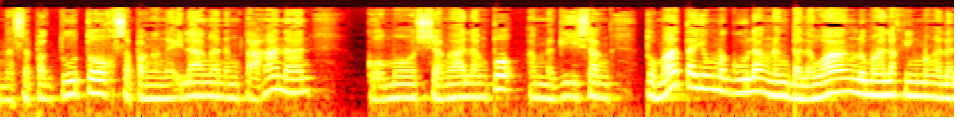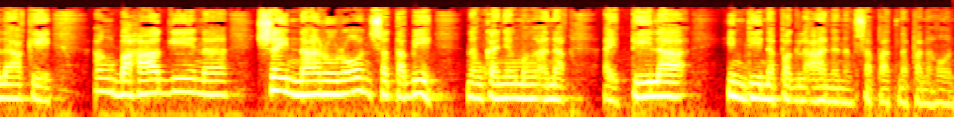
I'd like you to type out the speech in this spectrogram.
na sa pagtutok sa pangangailangan ng tahanan, Komo siya nga lang po ang nag-iisang tumatayong magulang ng dalawang lumalaking mga lalaki ang bahagi na siya'y naruroon sa tabi ng kanyang mga anak ay tila hindi na paglaanan ng sapat na panahon.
